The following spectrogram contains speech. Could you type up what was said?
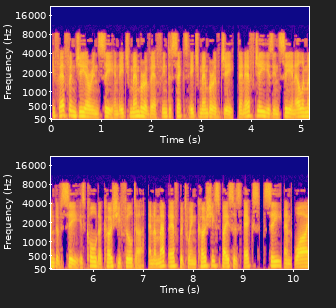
If F and G are in C and each member of F intersects each member of G, then Fg is in C. An element of C is called a Cauchy filter, and a map F between Cauchy spaces X, C and Y,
